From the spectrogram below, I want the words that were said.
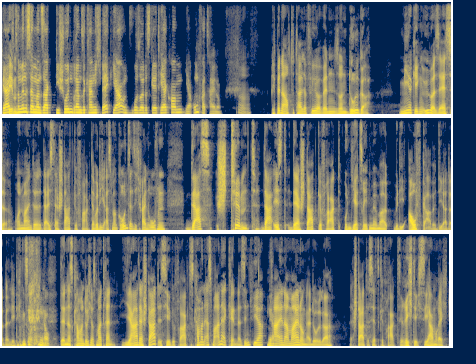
Ja, also zumindest wenn man sagt, die Schuldenbremse kann nicht weg, ja, und wo soll das Geld herkommen? Ja, Umverteilung. Ah. Ich bin da auch total dafür, wenn so ein Dulger mir gegenüber säße und meinte, da ist der Staat gefragt, da würde ich erstmal grundsätzlich reinrufen, das stimmt, da ist der Staat gefragt und jetzt reden wir mal über die Aufgabe, die er dann erledigen soll. Genau. Denn das kann man durchaus mal trennen. Ja, der Staat ist hier gefragt, das kann man erstmal anerkennen, da sind wir ja. einer Meinung, Herr Dulger. Der Staat ist jetzt gefragt, richtig, Sie haben recht.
